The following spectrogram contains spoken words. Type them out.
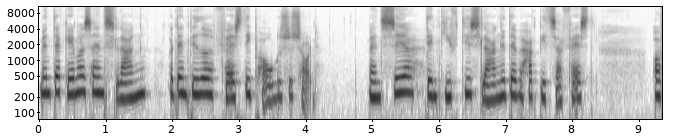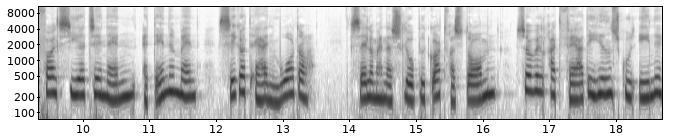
Men der gemmer sig en slange, og den bider fast i Paulus' hånd. Man ser den giftige slange, der har bidt sig fast, og folk siger til hinanden, at denne mand sikkert er en morder. Selvom han er sluppet godt fra stormen, så vil retfærdighedens gudinde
